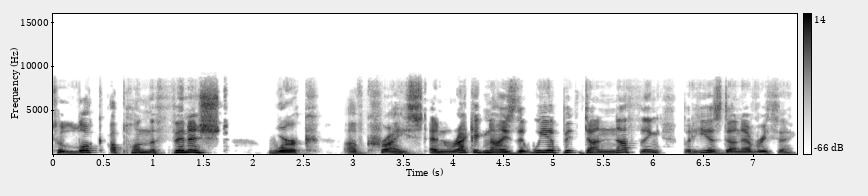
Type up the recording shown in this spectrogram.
to look upon the finished work of Christ and recognize that we have done nothing, but He has done everything.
